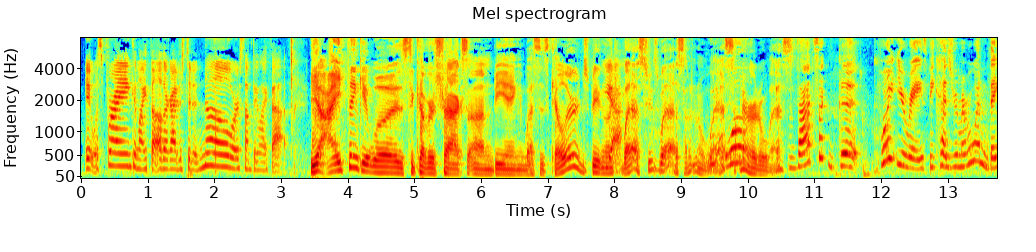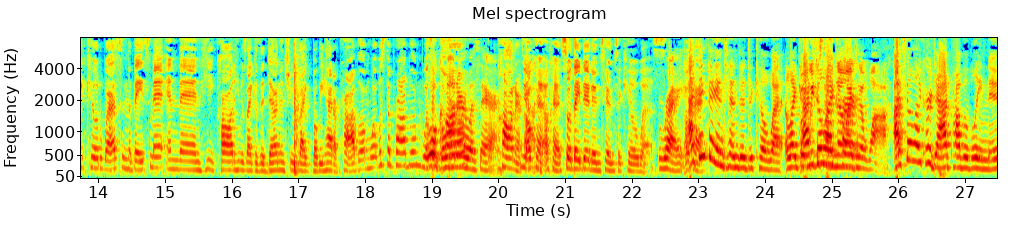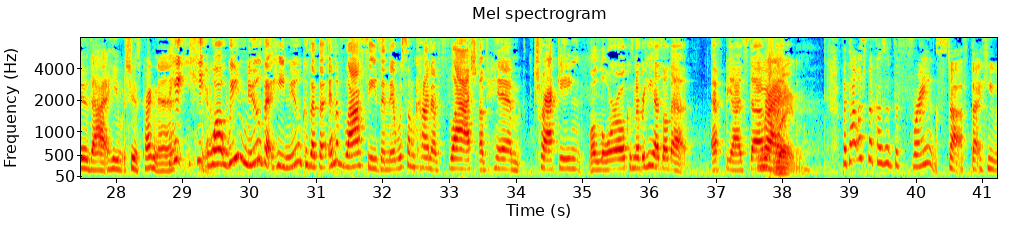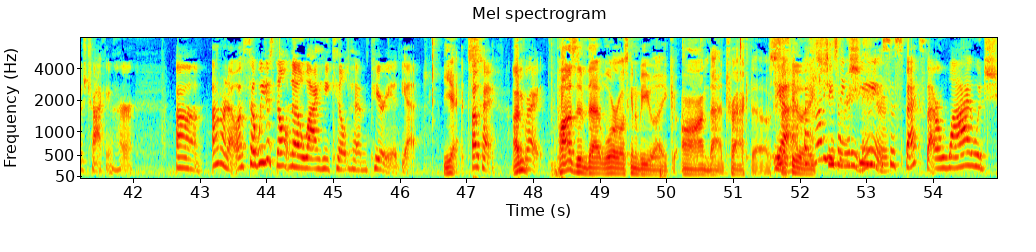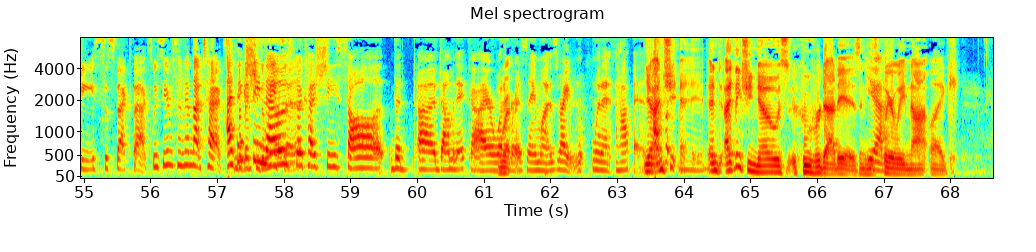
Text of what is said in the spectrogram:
it was Frank and like the other guy just didn't know or something like that? Yeah, I think it was to cover his tracks on being Wes's killer, just being like, Yeah. "Wes, who's Wes? I don't know Wes. Well- I've never heard of Wes." That's a good point you raised because you remember when they killed Wes in the basement and then he called, he was like, Is it done? And she was like, But we had a problem. What was the problem? Was Well, it Laura? Connor was there. Connor. Yeah. Okay, okay. So they did intend to kill Wes. Right. Okay. I think they intended to kill Wes. Like But I we feel just have like no her, idea why. I feel like her dad probably knew that he she was pregnant. He, he well, we knew that he knew because at the end of last season there was some kind of flash of him tracking a Laurel because remember he has all that FBI stuff, Right. Right. But that was because of the Frank stuff that he was tracking her. Um, I don't know. So we just don't know why he killed him. Period. Yet. Yet. Okay. I'm Right. positive that Laurel is going to be like on that track though. So Yeah. I feel But like how do you think she there. suspects that, or why would she suspect that? 'Cause we see her send in that text. I but think then she, deletes knows it. because she saw the uh, Dominic guy or whatever Right. his name was right w- when it happened. yeah, I and thought- she and I think she knows who her dad is, and he's Yeah. clearly not like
